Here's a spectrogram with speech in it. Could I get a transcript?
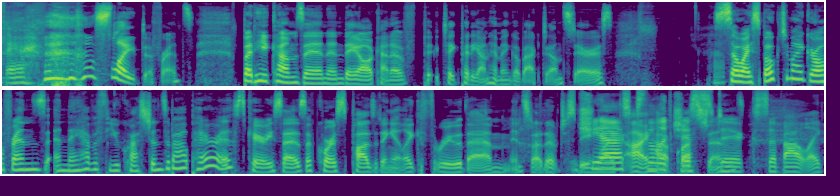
Fair. Slight difference, but he comes in and they all kind of p- take pity on him and go back downstairs. So I spoke to my girlfriends and they have a few questions about Paris. Carrie says, of course, positing it like through them instead of just being she like, "I have questions." about like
